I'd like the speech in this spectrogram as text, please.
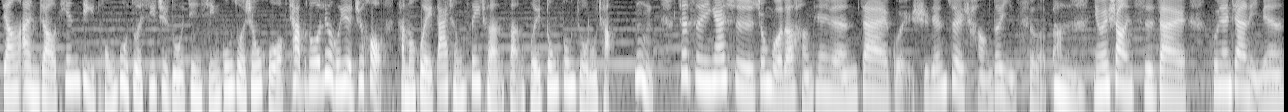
将按照天地同步作息制度进行工作生活。差不多六个月之后，他们会搭乘飞船返回东风着陆场。嗯，这次应该是中国的航天员在轨时间最长的一次了吧？嗯，因为上一次在空间站里面，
